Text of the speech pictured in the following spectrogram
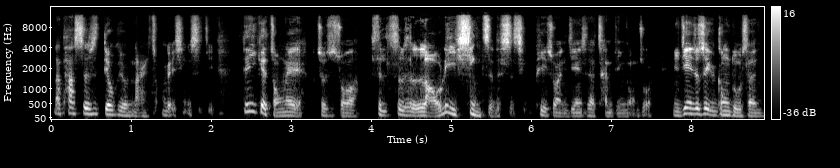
那他是不是丢给有哪一种类型的事情？第一个种类就是说，是是不是劳力性质的事情？譬如说，你今天是在餐厅工作，你今天就是一个工读生，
